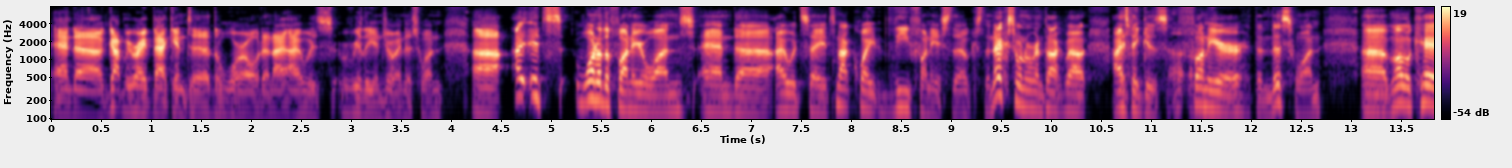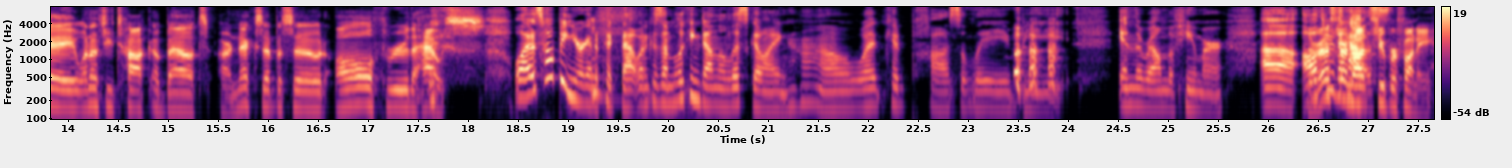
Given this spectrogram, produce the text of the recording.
and uh got me right back into the world and i, I was really enjoying this one. Uh I, it's one of the funnier ones and uh i would say it's not quite the funniest though because the next one we're going to talk about i think is funnier than this one. Uh mama k why don't you talk about our next episode all through the house? Well, I was hoping you were going to pick that one because I'm looking down the list going, oh, what could possibly be in the realm of humor? Uh, all through the rest the are not super funny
